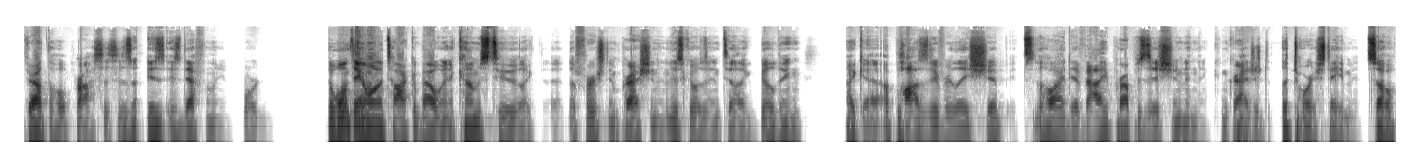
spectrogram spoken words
throughout the whole process is is is definitely important. The one thing I want to talk about when it comes to like the, the first impression, and this goes into like building like a, a positive relationship. It's the whole idea of value proposition and then congratulatory statement. So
